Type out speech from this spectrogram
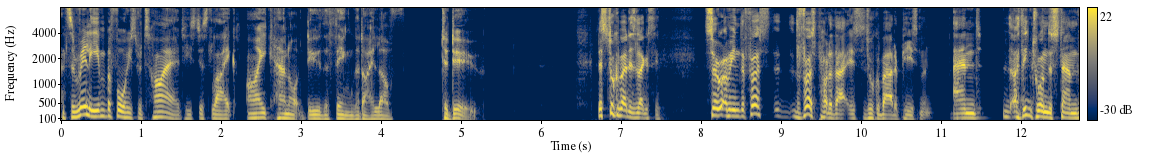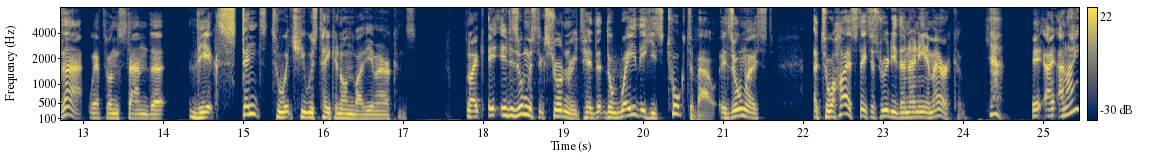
and so really even before he's retired he's just like i cannot do the thing that i love to do Let's talk about his legacy. So, I mean, the first the first part of that is to talk about appeasement, and I think to understand that we have to understand that the extent to which he was taken on by the Americans. Like, it, it is almost extraordinary to hear that the way that he's talked about is almost uh, to a higher status, really, than any American. yeah It, I, and I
